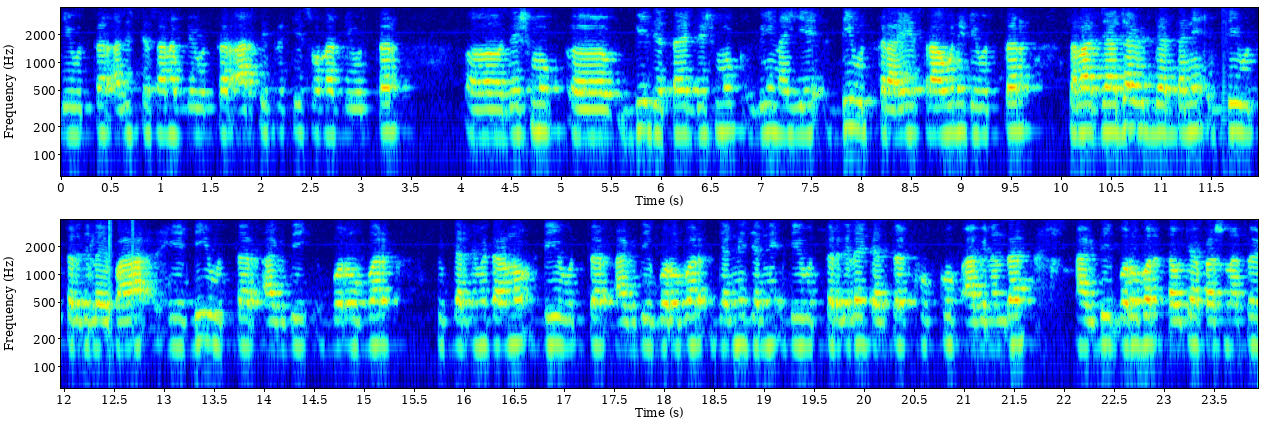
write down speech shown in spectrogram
डी उत्तर आदित्य सानप डी उत्तर आरती प्रीती सोनार डी उत्तर अं, देशमुख बी देत आहे देशमुख बी नाहीये डी उत्तर आहे श्रावणी डी उत्तर. चला ज्या ज्या विद्यार्थ्यांनी डी उत्तर दिलंय पहा हे डी उत्तर अगदी बरोबर विद्यार्थी मित्रांनो डी उत्तर अगदी बरोबर. ज्यांनी ज्यांनी डी उत्तर दिलंय त्यांचं खूप खूप अभिनंदन. अगदी बरोबर. चौथ्या प्रश्नाचं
